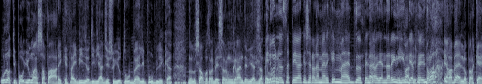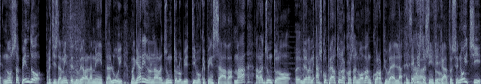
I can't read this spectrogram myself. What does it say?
uno tipo Human Safari che fa i video di viaggi su YouTube e li pubblica. Non lo so, potrebbe essere un grande E viaggiatore. lui non sapeva che c'era l'America in mezzo e pensava Eh, di andare in infatti, India. pensa. Però era bello perché non sapendo precisamente dove era la meta, lui magari non ha raggiunto l'obiettivo che pensava, ma ha raggiunto eh, veramente- ha scoperto una cosa nuova ancora più bella. E Esatto. questo è il significato. Se noi ci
